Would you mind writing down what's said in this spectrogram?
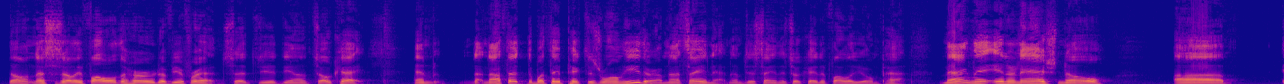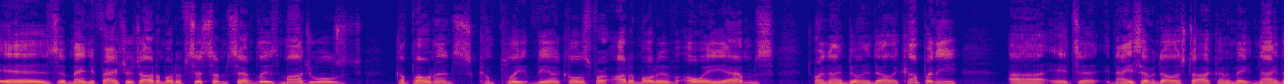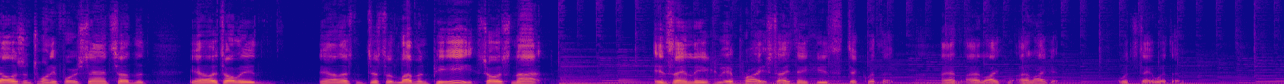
don't necessarily follow the herd of your friends. It's, you, you know, it's okay. And not that what they picked is wrong either. I'm not saying that. I'm just saying it's okay to follow your own path. Magna International uh, is it manufactures automotive systems, assemblies, modules, components, complete vehicles for automotive OEMs. $29 billion company. Uh, it's a $97 stock, going to make $9.24. So, the, you know, it's only, you know, that's just 11 PE. So it's not insanely priced. I think you stick with it. And I like, I like it. I would stay with it.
